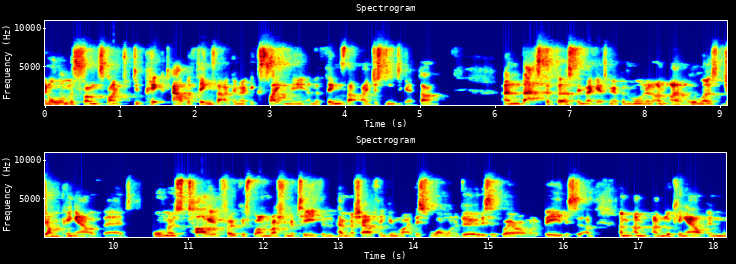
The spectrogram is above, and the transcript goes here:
And all of a sudden starting to depict out the things that are going to excite me and the things that i just need to get done. And that's the first thing that gets me up in the morning. I'm, I'm almost jumping out of bed almost target focused while i'm brushing my teeth and having my shower thinking right this is what i want to do. This is where i want to be. This is i'm i'm, I'm looking out and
